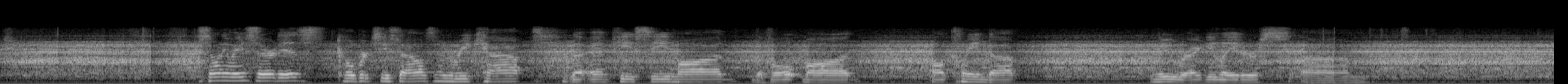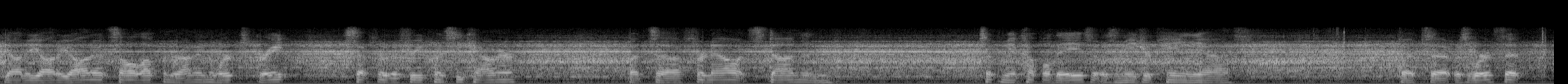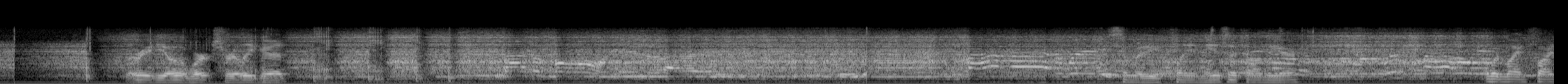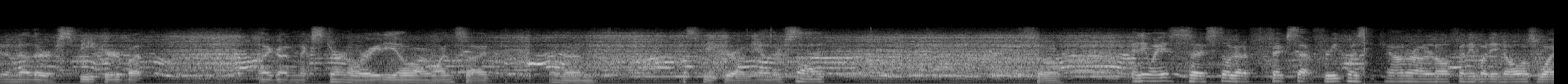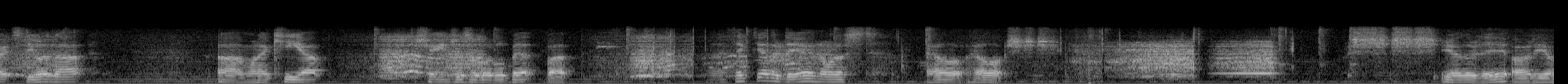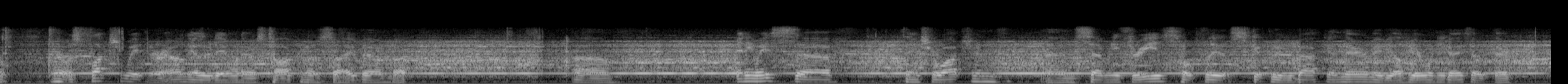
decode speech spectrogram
So anyways, there it is. Cobra 2000 recapped, the NPC mod, the Volt mod, all cleaned up, new regulators, um, yada yada yada. It's all up and running, works great, except for the frequency counter. But uh, for now, it's done, and took me a couple days. It was a major pain in the ass, but uh, it was worth it. The radio works really good. Somebody playing music on the air. I wouldn't mind finding another speaker, but I got an external radio on one side and then a speaker on the other side. So, anyways, I still got to fix that frequency counter. I don't know if anybody knows why it's doing that. Um, when I key up, changes a little bit, but I think the other day I noticed. Hello, hello. Shh, shh. the other day, audio. And it was fluctuating around the other day when I was talking on sideband, but um, anyways, uh, thanks for watching. And 73s, hopefully Skip will be back in there. Maybe I'll hear one of you guys out there.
